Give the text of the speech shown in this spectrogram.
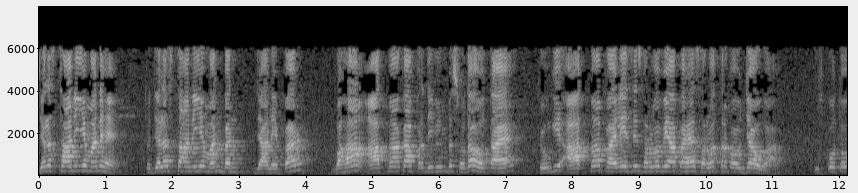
जलस्थानीय मन है तो जलस्थानीय मन बन जाने पर वहाँ आत्मा का प्रतिबिंब स्वदा होता है, क्योंकि आत्मा पहले से सर्वव्याप है, सर्वत्र पहुँचा हुआ। उसको तो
